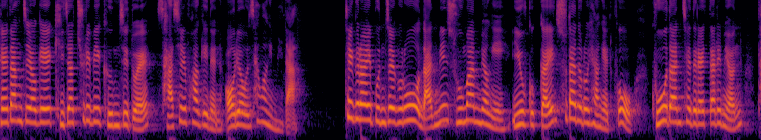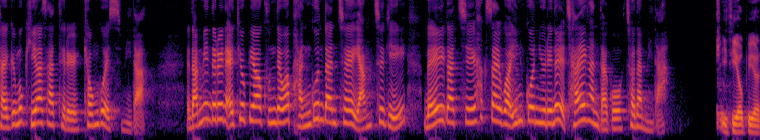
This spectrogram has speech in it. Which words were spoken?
해당 지역의 기자 출입이 금지돼 사실 확인은 어려운 상황입니다. 티그라이 분쟁으로 난민 수만 명이 이웃 국가인 수단으로 향했고 구호 단체들에 따르면 대규모 기아 사태를 경고했습니다. 난민들은 에티오피아 군대와 반군 단체 양측이 매일같이 학살과 인권 유린을 자행한다고 전합니다. Ethiopia,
